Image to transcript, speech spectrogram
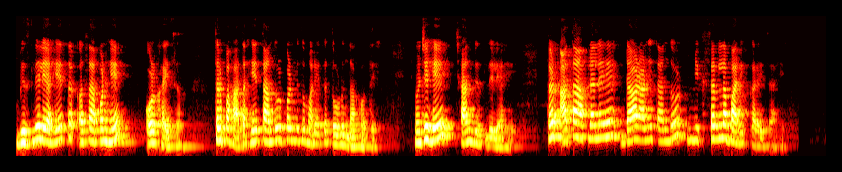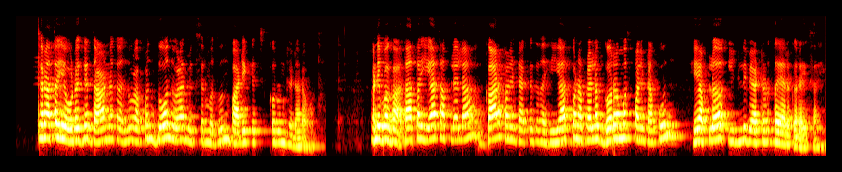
भिजलेले आहे तर असं आपण हे ओळखायचं. तर पहा आता हे तांदूळ पण मी तुम्हाला इथं तोडून दाखवते. म्हणजे हे छान भिजलेले आहे. तर आता आपल्याला हे डाळ आणि तांदूळ मिक्सरला बारीक करायचं आहे. तर आता एवढं हे डाळ आणि तांदूळ आपण दोन वेळा मिक्सरमधून बारीक करून घेणार आहोत. आणि बघा आता आता यात आपल्याला गार पाणी टाकायचं नाही यात पण आपल्याला गरमच पाणी टाकून हे आपलं इडली बॅटर तयार करायचं आहे.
